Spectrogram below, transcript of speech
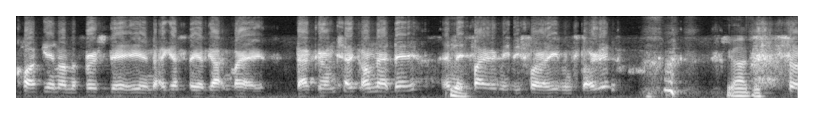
clock in on the first day, and I guess they had gotten my background check on that day, and they hmm. fired me before I even started. Gotcha. So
